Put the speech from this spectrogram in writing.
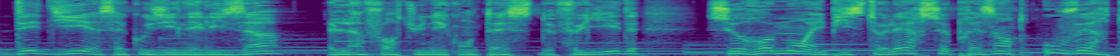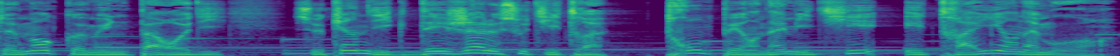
Dédié à sa cousine Elisa, L'infortunée comtesse de Feuillide, ce roman épistolaire se présente ouvertement comme une parodie, ce qu'indique déjà le sous-titre Trompé en amitié et trahi en amour.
